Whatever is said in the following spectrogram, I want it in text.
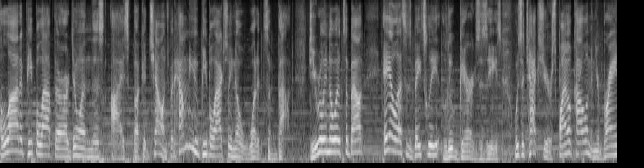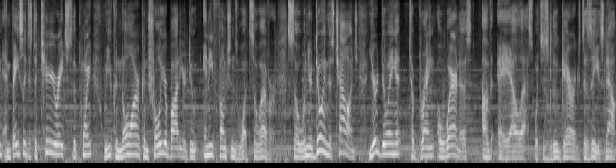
A lot of people out there are doing this ice bucket challenge, but how many people actually know what it's about? Do you really know what it's about? ALS is basically Lou Gehrig's disease, which attacks your spinal column and your brain and basically just deteriorates to the point where you can no longer control your body or do any functions whatsoever. So when you're doing this challenge, you're doing it to bring awareness of ALS, which is Lou Gehrig's disease. Now,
